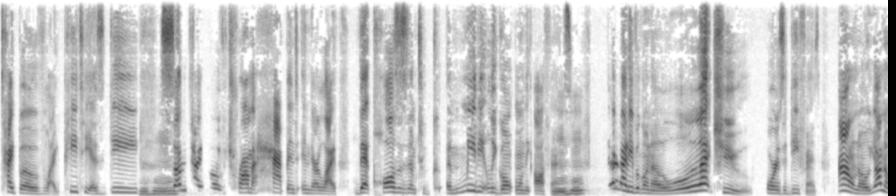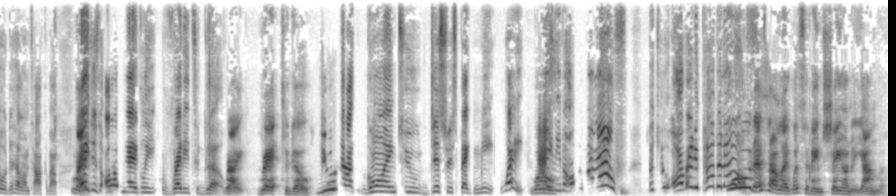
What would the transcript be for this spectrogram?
type of like PTSD, mm-hmm. some type of trauma happened in their life that causes them to immediately go on the offense. Mm-hmm. They're not even going to let you, or as a defense. I don't know. Y'all know what the hell I'm talking about. Right. They just automatically ready to go. Right. Ready to go. You're not going to disrespect me. Wait, Whoa. I ain't even opened my mouth, but you already popping off. Oh, that sounds like what's her name? Shay on the Yama.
